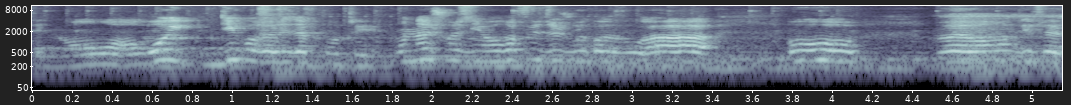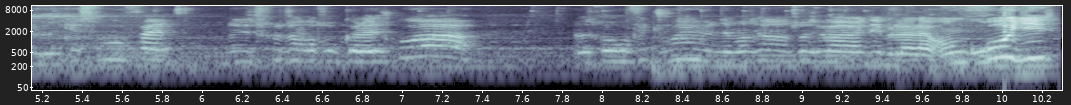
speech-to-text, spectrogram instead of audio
Tellement. En gros, il dit qu'on doit les affronter. On a choisi, on refuse de jouer contre vous. Ah, oh, ouais, vraiment des faibles. Qu'est-ce que vous faites? Vous détruisez votre collège quoi? Parce refuse de jouer, vous notre. En gros, ils disent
